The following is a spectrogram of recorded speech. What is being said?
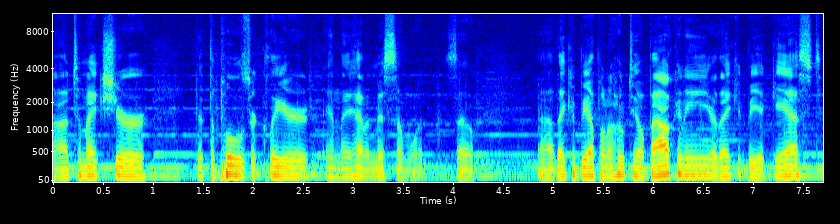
uh, to make sure that the pools are cleared and they haven't missed someone. So uh, they could be up on a hotel balcony or they could be a guest.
